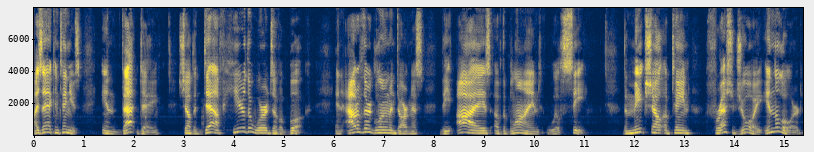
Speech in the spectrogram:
Isaiah continues In that day shall the deaf hear the words of a book, and out of their gloom and darkness the eyes of the blind will see. The meek shall obtain fresh joy in the Lord,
